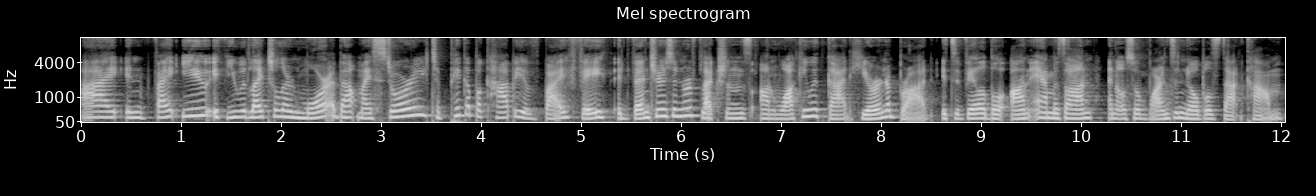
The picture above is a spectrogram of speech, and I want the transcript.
I invite you, if you would like to learn more about my story, to pick up a copy of By Faith Adventures and Reflections on Walking with God Here and Abroad. It's available on Amazon and also barnesandnobles.com.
